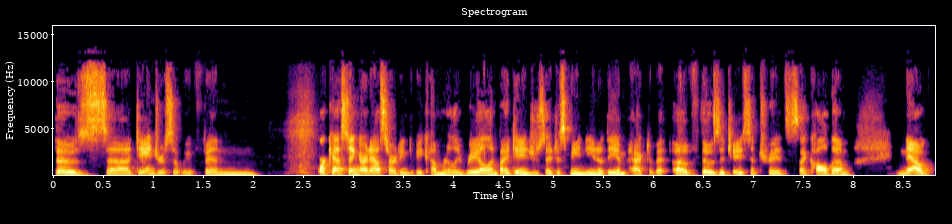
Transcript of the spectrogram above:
those uh, dangers that we've been forecasting are now starting to become really real. And by dangers, I just mean you know the impact of it, of those adjacent trades, as I call them, now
